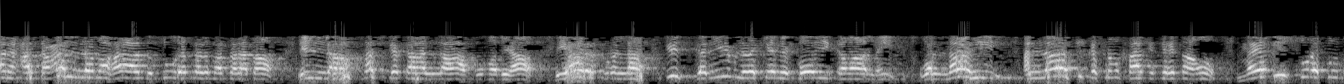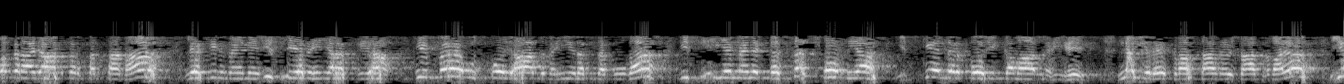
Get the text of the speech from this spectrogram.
ان اتعلم هذا سورة البقرة الا خشك اللہ حکومت یا رسول اللہ اس غریب لڑکے میں کوئی کمال نہیں. واللہ اللہ کی قسم کھا کے کہتا ہوں، میں بھی سورت البقرہ یاد کر سکتا تھا، لیکن میں نے اس لیے نہیں یاد کیا کہ میں اس کو یاد نہیں رکھ سکوں گا۔ اسی لیے میں نے کثرت چھوڑ دیا۔ اس کے اندر کوئی کمال نہیں ہے۔ نبی رہے صاحب نے ساتھ روایا یہ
